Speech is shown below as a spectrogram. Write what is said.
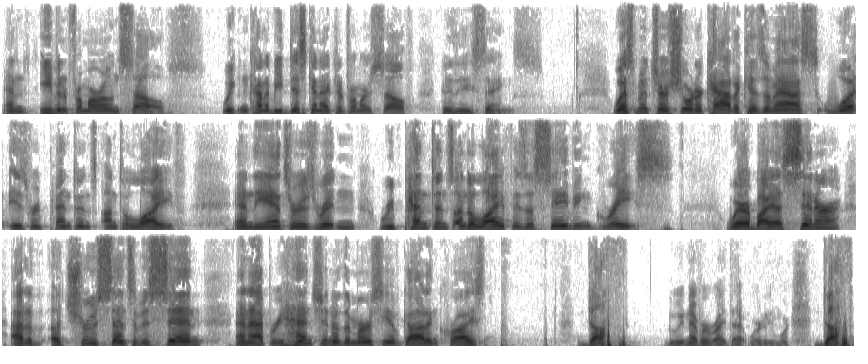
and even from our own selves. We can kind of be disconnected from ourselves do these things. Westminster Shorter Catechism asks, What is repentance unto life? And the answer is written Repentance unto life is a saving grace, whereby a sinner, out of a true sense of his sin and apprehension of the mercy of God in Christ, doth we never write that word anymore, doth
